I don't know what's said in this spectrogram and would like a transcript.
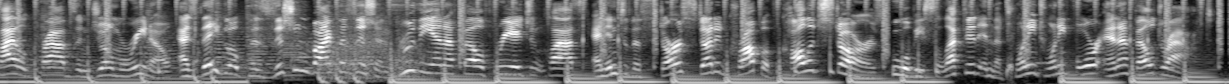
Kyle Crabbs and Joe Marino, as they go position by position through the NFL free agent class and into the star studded crop of college stars who will be selected in the 2024 NFL Draft.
